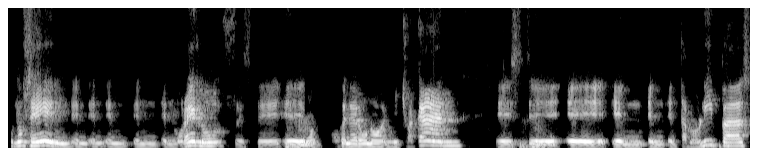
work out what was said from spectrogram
pues no sé, en, en, en, en Morelos, este, eh, vamos a tener uno en Michoacán, este, eh, en, Tamaulipas,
